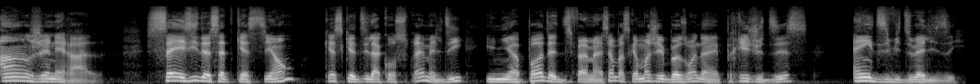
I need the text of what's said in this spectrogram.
en général. Saisi de cette question, qu'est-ce que dit la Cour suprême? Elle dit, il n'y a pas de diffamation parce que moi, j'ai besoin d'un préjudice individualisé.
